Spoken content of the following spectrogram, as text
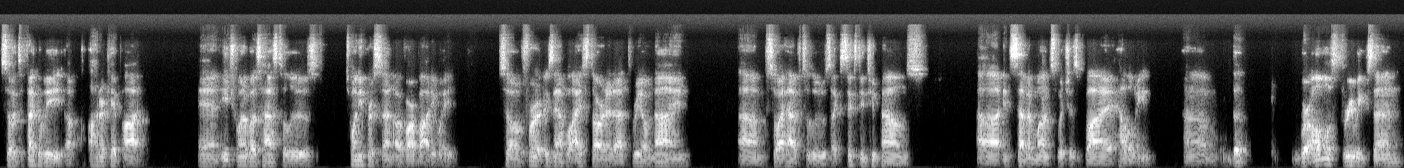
So it's effectively a 100K pot. And each one of us has to lose 20% of our body weight. So, for example, I started at 309. Um, so I have to lose like 62 pounds uh, in seven months, which is by Halloween. Um, the we're almost three weeks in.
